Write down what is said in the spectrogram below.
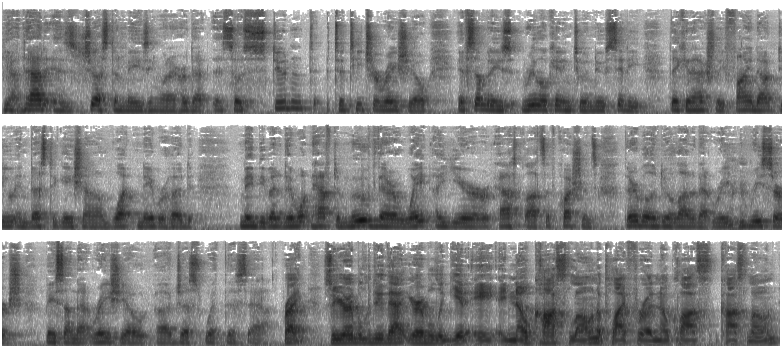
Yeah, that is just amazing when I heard that. So, student to teacher ratio, if somebody's relocating to a new city, they can actually find out, do investigation on what neighborhood may be better. They won't have to move there, wait a year, ask lots of questions. They're able to do a lot of that re- research based on that ratio uh, just with this app. Right. So you're able to do that. You're able to get a, a no cost loan, apply for a no cost cost loan.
